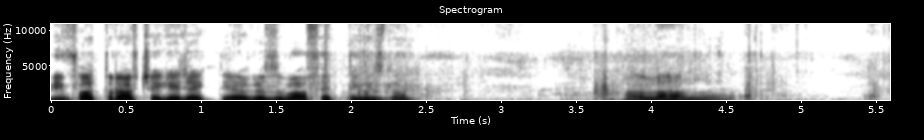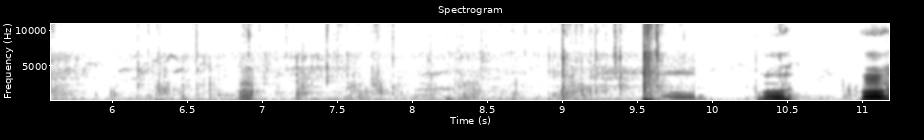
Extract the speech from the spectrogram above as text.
Bir fotoğraf çekecek diye kızı mahvettiniz lan. Allah Allah. Vay vay.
